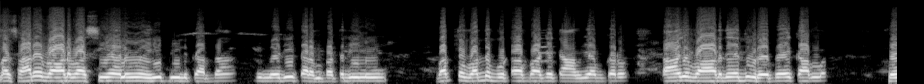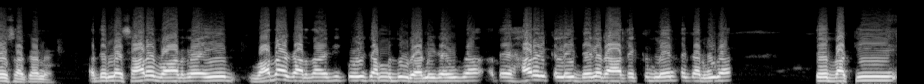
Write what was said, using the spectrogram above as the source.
ਮੈਂ ਸਾਰੇ ਵਾਰਡ ਵਾਸੀਆਂ ਨੂੰ ਇਹੀ ਅਪੀਲ ਕਰਦਾ ਕਿ ਮੇਰੀ ਧਰਮ ਪਤਨੀ ਨੂੰ ਵੱਧ ਤੋਂ ਵੱਧ ਵੋਟਾਂ ਪਾ ਕੇ ਕਾਮਯਾਬ ਕਰੋ, ਤਾਂ ਜੋ ਵਾਰਡ ਦੇ ਅਧੂਰੇ ਪਏ ਕੰਮ ਹੋ ਸਕਣ। ਅਤੇ ਮੈਂ ਸਾਰੇ ਵਾਰਡ ਨਾਲ ਇਹ ਵਾਅਦਾ ਕਰਦਾ ਕਿ ਕੋਈ ਕੰਮ ਅਧੂਰਾ ਨਹੀਂ ਰਹੂਗਾ ਅਤੇ ਹਰ ਇੱਕ ਲਈ ਦਿਨ ਰਾਤ ਇੱਕ ਮਿਹਨਤ ਕਰੂੰਗਾ ਤੇ ਬਾਕੀ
